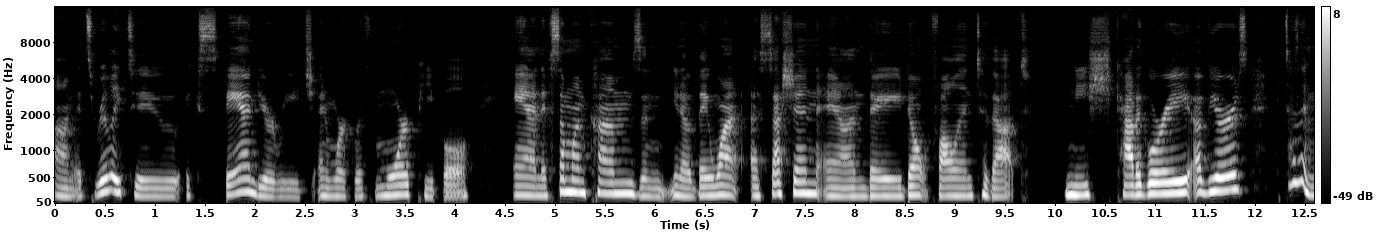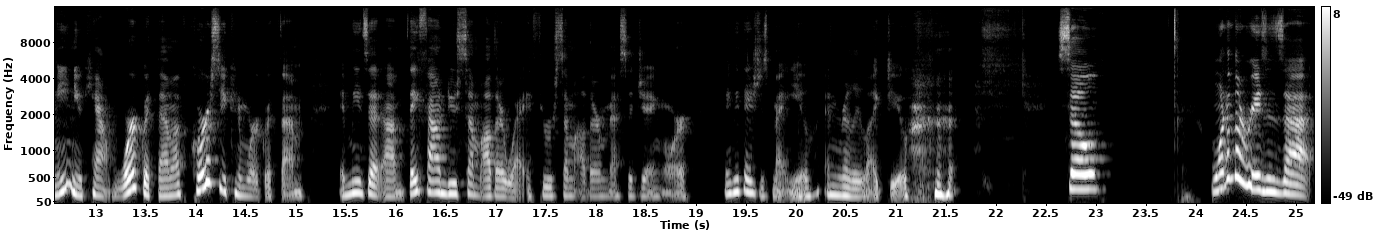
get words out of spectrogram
um, it's really to expand your reach and work with more people. And if someone comes and you know they want a session and they don't fall into that niche category of yours, it doesn't mean you can't work with them. Of course, you can work with them. It means that um, they found you some other way through some other messaging, or maybe they just met you and really liked you. so, one of the reasons that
